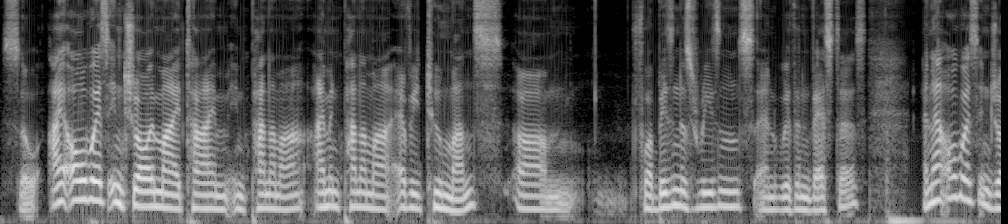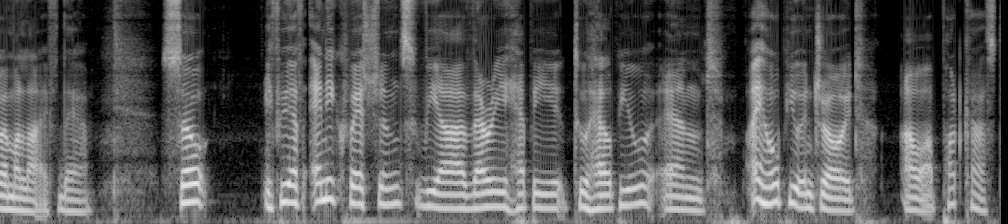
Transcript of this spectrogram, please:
So I always enjoy my time in Panama. I'm in Panama every two months um, for business reasons and with investors, and I always enjoy my life there. So if you have any questions, we are very happy to help you, and I hope you enjoyed our podcast.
